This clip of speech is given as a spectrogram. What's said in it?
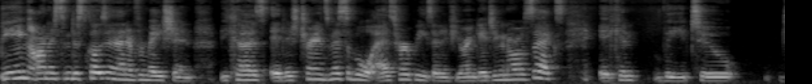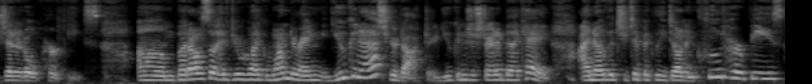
being honest and disclosing that information because it is transmissible as herpes. And if you're engaging in oral sex, it can lead to genital herpes. Um, but also, if you're like wondering, you can ask your doctor. You can just straight up be like, hey, I know that you typically don't include herpes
